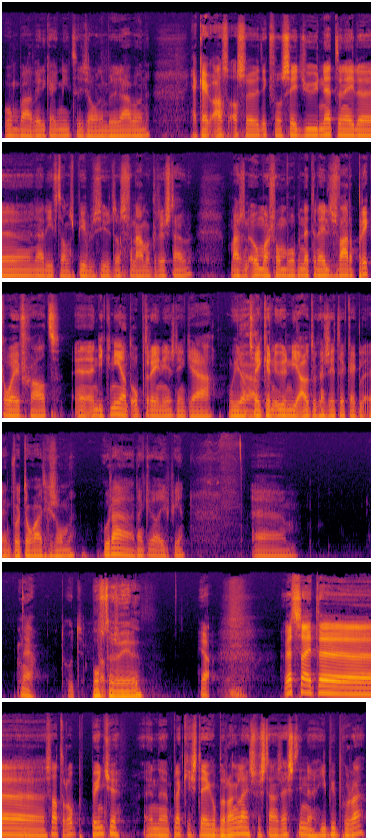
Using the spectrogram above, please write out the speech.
Wongba weet ik eigenlijk niet, die zal in Breda wonen. Ja, kijk, als, als weet ik veel, CGU net een hele... Nou, die heeft dan een spierblessure, dat is voornamelijk rust houden. Maar zijn oma soms bijvoorbeeld net een hele zware prikkel heeft gehad... en, en die knie aan het optrainen is, denk ik, ja... moet je dan Ja. twee keer een uur in die auto gaan zitten? Kijk, het wordt toch uitgezonden. Hoera, dankjewel ESPN. Ehm nou ja, goed. Er is- weer, hè? Wedstrijd eh, zat erop, puntje. En plekjes tegen op de ranglijst. We staan 16e, hippie hoera.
